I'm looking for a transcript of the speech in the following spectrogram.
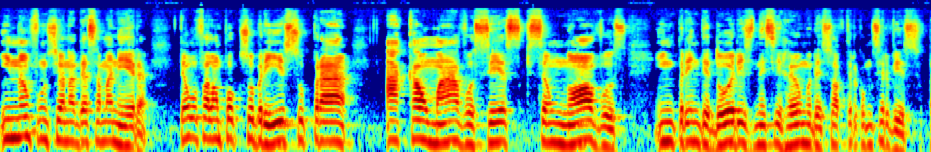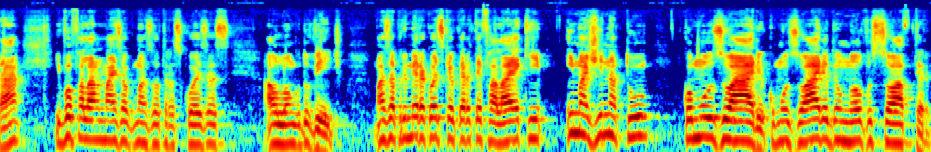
e não funciona dessa maneira. Então eu vou falar um pouco sobre isso para acalmar vocês que são novos empreendedores nesse ramo de software como serviço, tá? E vou falar mais algumas outras coisas ao longo do vídeo. Mas a primeira coisa que eu quero te falar é que imagina tu como usuário, como usuário de um novo software.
